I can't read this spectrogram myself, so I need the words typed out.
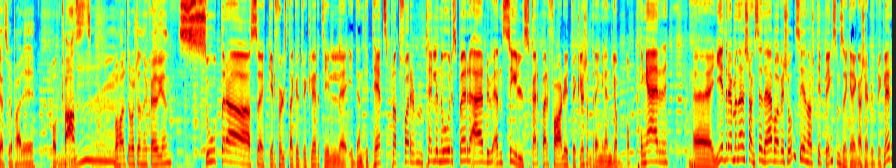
leser vi opp her i podkast. Mm. Hva har du til oss denne uka, Jørgen? Sotra søker fullstack-utvikler til identitetsplattform. Telenor spør er du en sylskarp, erfaren utvikler som trenger en jobb og penger. Eh, gi drømmen en sjanse, det er vår visjon, sier Norsk Tipping, som søker engasjert utvikler.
